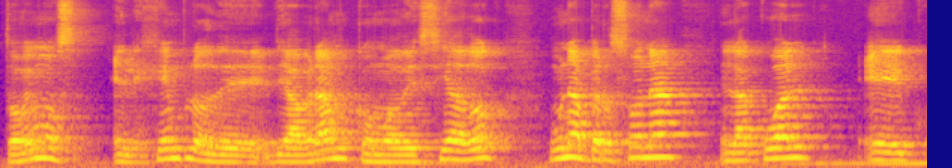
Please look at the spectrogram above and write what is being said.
Tomemos el ejemplo de, Abraham, como decía Doc, una persona en la cual eh,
